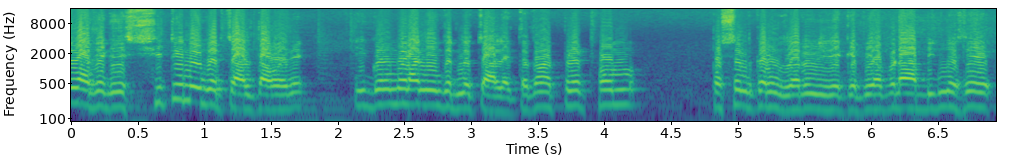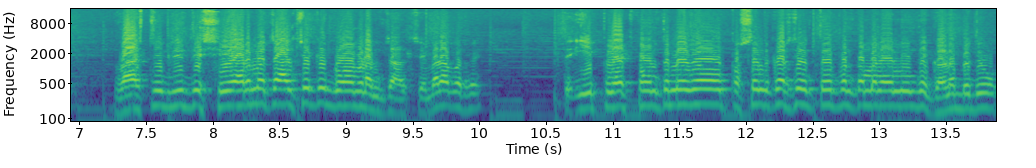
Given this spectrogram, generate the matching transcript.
એવા છે કે સિટીની અંદર ચાલતા હોય છે, એ ગોમડાની અંદર ન ચાલે. તો તમારે પ્લેટફોર્મ પસંદ કરવું જરૂરી છે કે ભાઈ આપણે આ બિઝનેસ વાસ્તવિક રીતે શહેરમાં ચાલશે કે ગોમડામાં ચાલશે? બરાબર છે? તો એ પ્લેટફોર્મ તમે જો પસંદ કરશો તો પણ તમને એની અંદર ઘણું બધું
